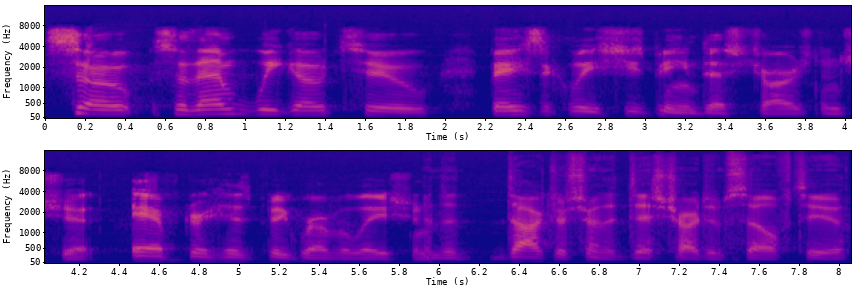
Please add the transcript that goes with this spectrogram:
So so then we go to basically she's being discharged and shit after his big revelation. and the doctor's trying to discharge himself too.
